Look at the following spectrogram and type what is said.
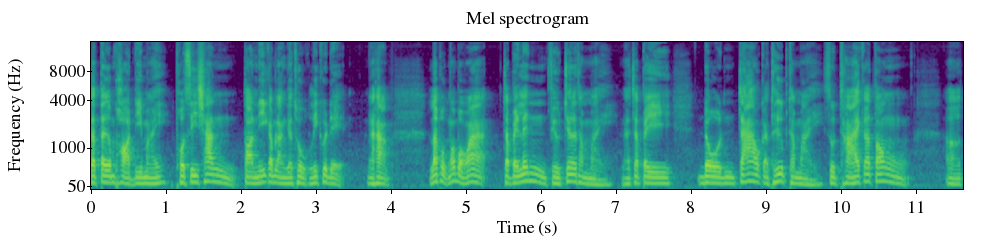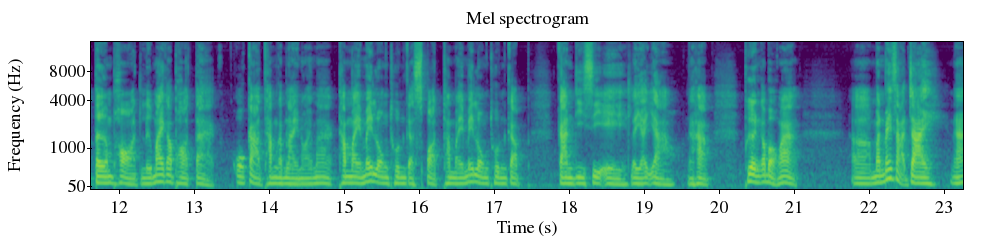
จะเติมพอร์ตดีไหม position ตอนนี้กำลังจะถูก liquidate นะครับ แล้วผมก็บอกว่าจะไปเล่นฟิวเจอร์ทำไมนะจะไปโดนเจ้ากระทืบทำไม สุดท้ายก็ต้องเออเติมพอร์ต หรือไม่ก็พอร์ตแตกโอกาสทำกำไรน้อยมากทำไมไม่ลงทุนกับสปอตทำไมไม่ลงทุนกับการ DCA ระยะยาวนะครับ เพื่อนก็บอกว่ามันไม่สะใจนะ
